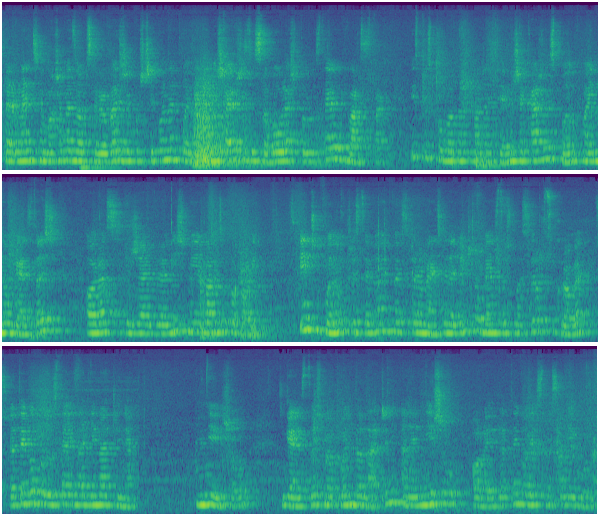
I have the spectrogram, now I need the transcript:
Eksperymencie możemy zaobserwować, że poszczególne płyny mieszają się ze sobą, lecz pozostają w warstwach. Jest to spowodowane tym, że każdy z płynów ma inną gęstość oraz że wylaliśmy je bardzo powoli. Z pięciu płynów przedstawionych w eksperymencie największą gęstość ma syrop cukrowy, dlatego pozostaje na dnie naczynia. Mniejszą gęstość ma płyn do naczyń, a najmniejszą olej, dlatego jest na samej górze.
